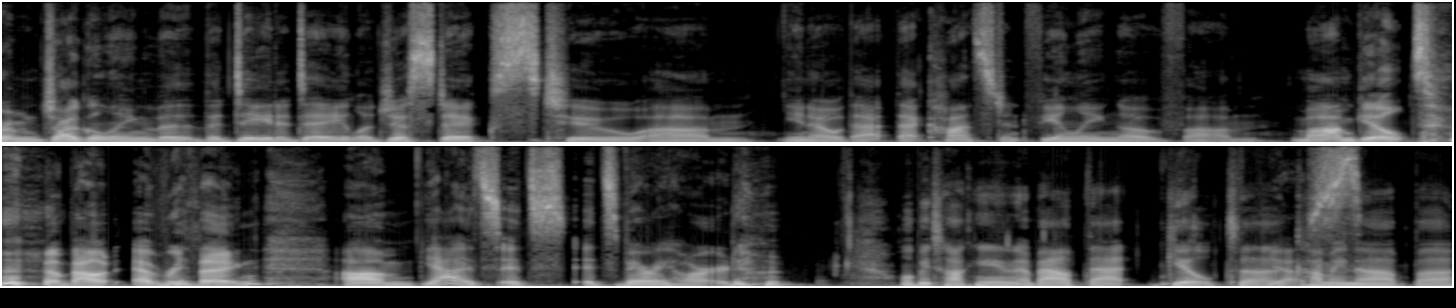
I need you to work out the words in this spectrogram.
from juggling the the day to day logistics to um, you know that that constant feeling of um, mom guilt about everything. Um, yeah, it's it's it's very hard. We'll be talking about that guilt uh, yes. coming up. Uh,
